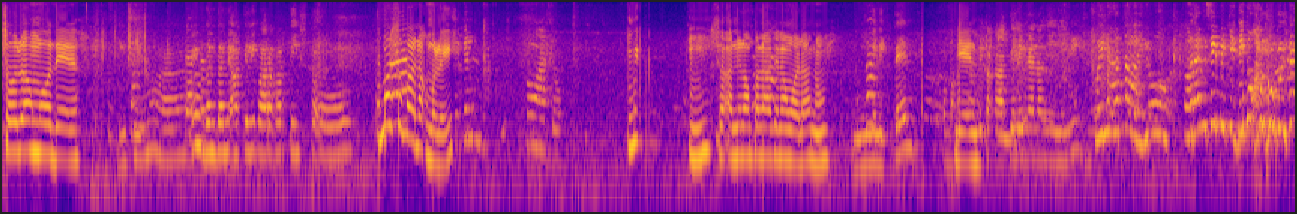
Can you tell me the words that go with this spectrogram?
Solo ang model. Isip mo ha. Ay, ang ganda ni Ate Lee, parang artista oh. Pumasok ba anak mo, lang. Pumasok. May, mm, sa ano lang pala natin ang wala, no? Nanginginig Kung Jen. makasabi ka ka Ate Lee na nanginginig. Uy, lahat tayo. O, Rami, picture. Dito ka muna.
